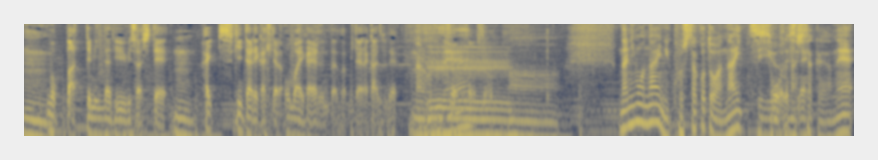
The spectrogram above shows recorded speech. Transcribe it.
んもうバッてみんなで指さして、んはい、次誰か来たらお前がやるんだぞみたいな感じで。なるほどね。そうそうそう何もないに越したことはないっていう話だからね。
